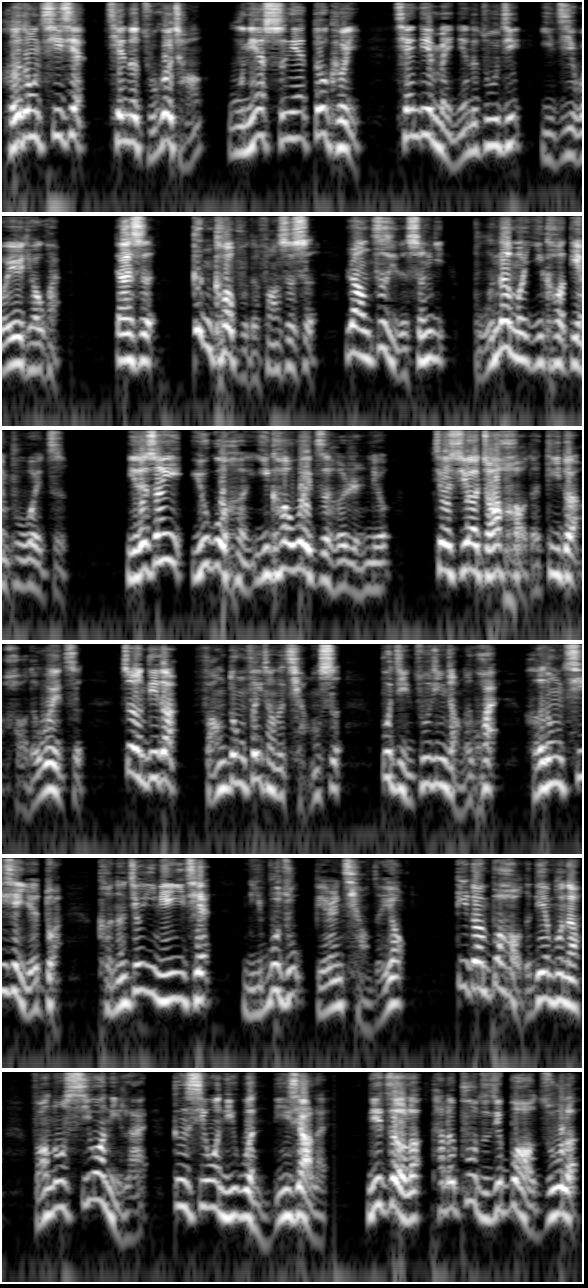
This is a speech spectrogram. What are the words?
合同期限签得足够长，五年、十年都可以。签订每年的租金以及违约条款，但是更靠谱的方式是让自己的生意不那么依靠店铺位置。你的生意如果很依靠位置和人流，就需要找好的地段、好的位置。这种地段房东非常的强势，不仅租金涨得快，合同期限也短，可能就一年一签。你不租，别人抢着要。地段不好的店铺呢，房东希望你来，更希望你稳定下来。你走了，他的铺子就不好租了。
